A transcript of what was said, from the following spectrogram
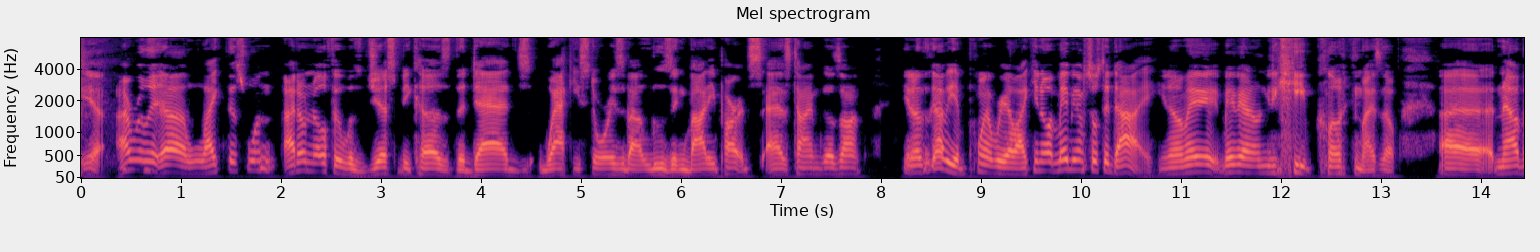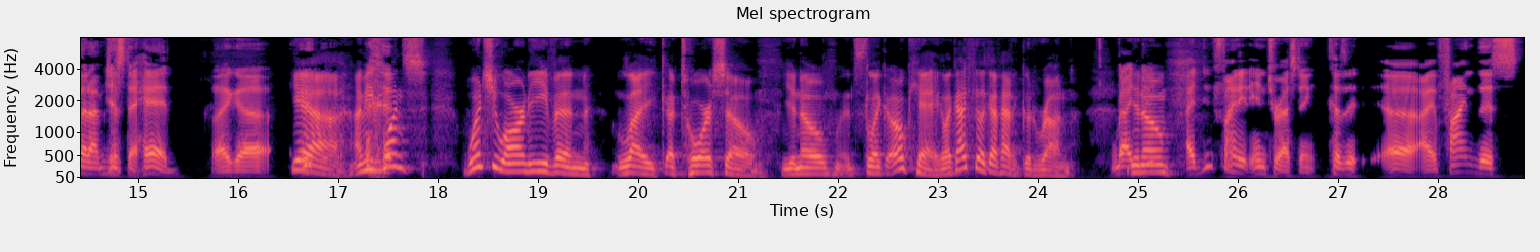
Yeah, I really uh, like this one. I don't know if it was just because the dad's wacky stories about losing body parts as time goes on. You know, there's got to be a point where you're like, you know what, maybe I'm supposed to die. You know, maybe maybe I don't need to keep cloning myself. Uh, now that I'm just ahead, like, uh, Yeah, I mean once once you aren't even like a torso, you know, it's like okay, like I feel like I've had a good run. But I You do, know? I do find it interesting because it. Uh, I find this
